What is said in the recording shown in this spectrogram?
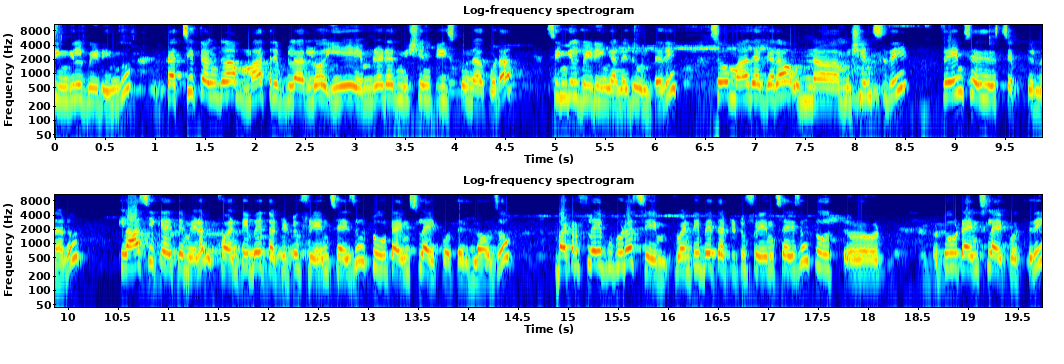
సింగిల్ బీడింగ్ ఖచ్చితంగా మా త్రిబులర్లో ఏ ఎంబ్రాయిడరీ మిషన్ తీసుకున్నా కూడా సింగిల్ బీడింగ్ అనేది ఉంటుంది. సో మా దగ్గర ఉన్న మిషన్స్ది ఫ్రేమ్ సైజెస్ చెప్తున్నాను. క్లాసిక్ అయితే madam twenty by thirty two frame size two టైమ్స్లో అయిపోతుంది బ్లౌజు బటర్ఫ్లై కూడా same twenty by thirty two frame size two two టైమ్స్లో అయిపోతుంది.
